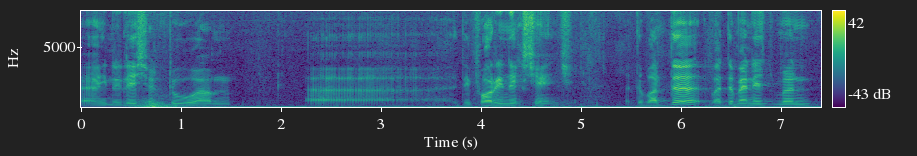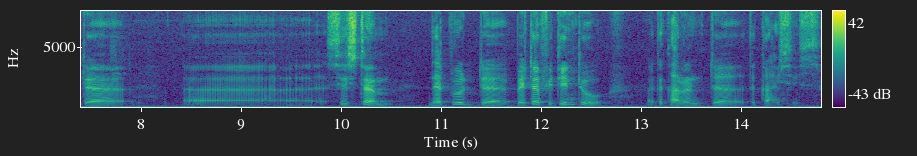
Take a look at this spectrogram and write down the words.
uh, in relation to um, uh, the foreign exchange. The, what the what the management uh, uh, system that would uh, better fit into uh, the current uh, the crisis.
